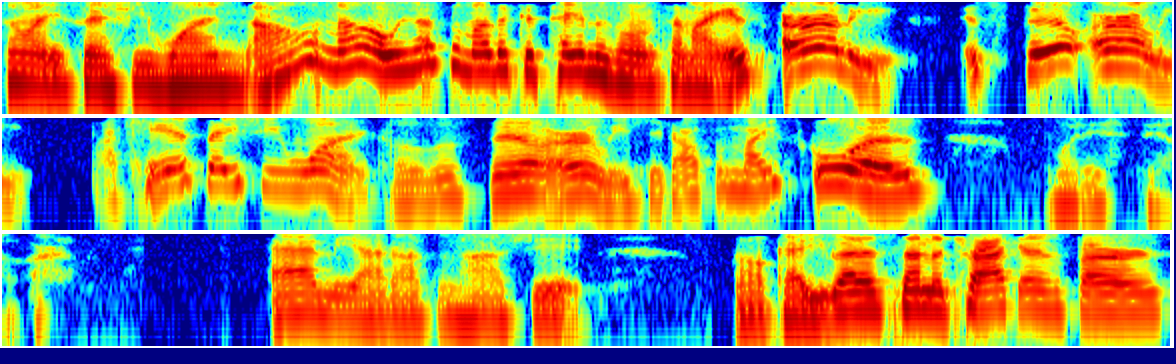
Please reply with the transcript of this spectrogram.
Somebody says she won. I don't know. We got some other containers on tonight. It's early. It's still early. I can't say she won because it's still early. She got some nice scores, but it's still early. Add me. I got some hot shit. Okay, you got to send a track in first.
